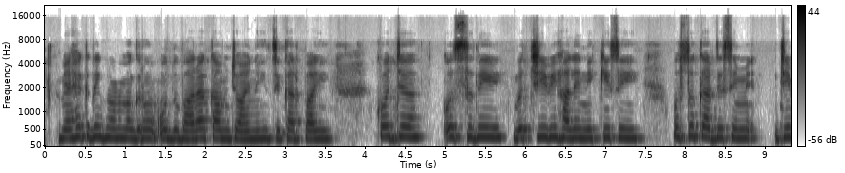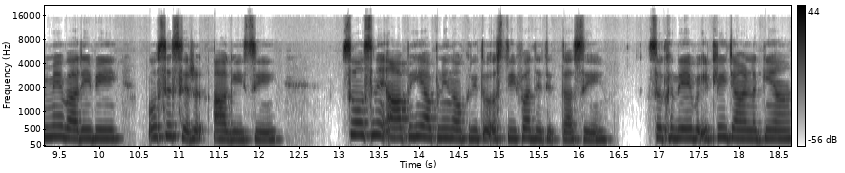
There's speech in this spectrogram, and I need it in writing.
ਮਹਿਕ ਦੇ ਹੋਣ ਮਗਰੋਂ ਉਹ ਦੁਬਾਰਾ ਕੰਮ ਜੁਆਇਨ ਨਹੀਂ ਸੀ ਕਰ ਪਾਈ। ਕੁਝ ਉਸ ਦੀ ਬੱਚੀ ਵੀ ਹਾਲੇ ਨਿੱਕੀ ਸੀ। ਉਸ ਤੋਂ ਘਰ ਦੀ ਸਿਮ- ਜ਼ਿੰਮੇਵਾਰੀ ਵੀ ਉਸ ਸਿਰ ਆ ਗਈ ਸੀ। ਸੋ ਉਸਨੇ ਆਪ ਹੀ ਆਪਣੀ ਨੌਕਰੀ ਤੋਂ ਅਸਤੀਫਾ ਦੇ ਦਿੱਤਾ ਸੀ। ਸੁਖਦੇਵ ਇਟਲੀ ਜਾਣ ਲੱਗਿਆਂ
